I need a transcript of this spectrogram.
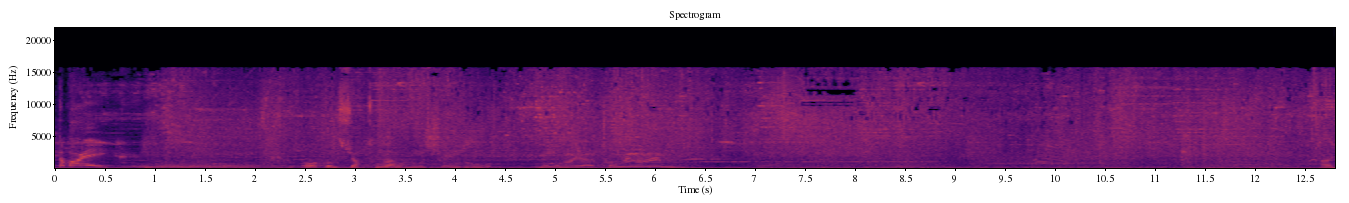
Tomoe On compte sur toi. Ok,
